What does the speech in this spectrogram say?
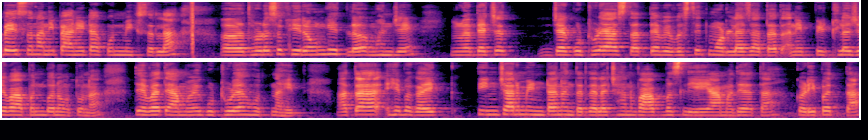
बेसन आणि पाणी टाकून मिक्सरला थोडंसं फिरवून घेतलं. म्हणजे त्याच्यात ज्या गुठुळ्या असतात त्या व्यवस्थित मोडल्या जातात आणि पिठलं जेव्हा आपण बनवतो ना तेव्हा त्यामुळे गुठुळ्या होत नाहीत. आता हे बघा एक तीन चार मिनटानंतर त्याला छान वाफ बसली आहे यामध्ये आता कढीपत्ता.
